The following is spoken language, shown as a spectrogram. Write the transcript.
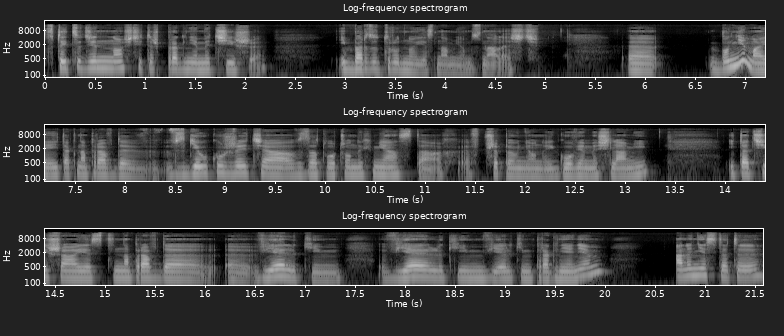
W tej codzienności też pragniemy ciszy i bardzo trudno jest nam ją znaleźć. E, bo nie ma jej tak naprawdę w zgiełku życia, w zatłoczonych miastach, w przepełnionej głowie myślami. I ta cisza jest naprawdę e, wielkim, wielkim, wielkim pragnieniem, ale niestety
